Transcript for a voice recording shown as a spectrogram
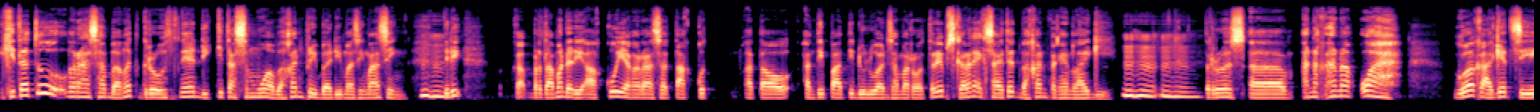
kita tuh ngerasa banget growth-nya di kita semua bahkan pribadi masing-masing. Mhm. Jadi pertama dari aku yang ngerasa takut atau antipati duluan sama road trip sekarang excited bahkan pengen lagi. Mhm, mhm. Terus em, anak-anak, wah, gue kaget sih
